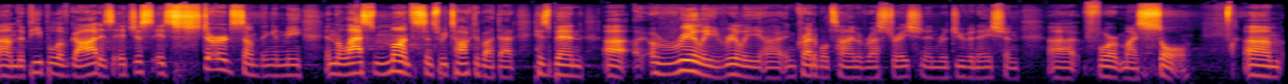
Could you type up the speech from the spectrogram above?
um, the people of God is it just it stirred something in me in the last month since we talked about that has been uh, a really really uh, incredible time of restoration and rejuvenation uh, for my soul. Um,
